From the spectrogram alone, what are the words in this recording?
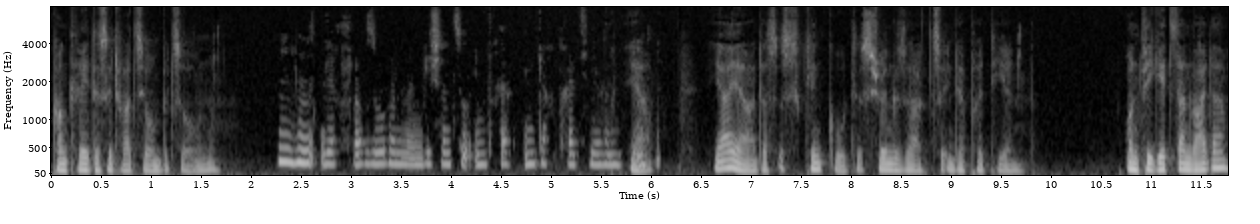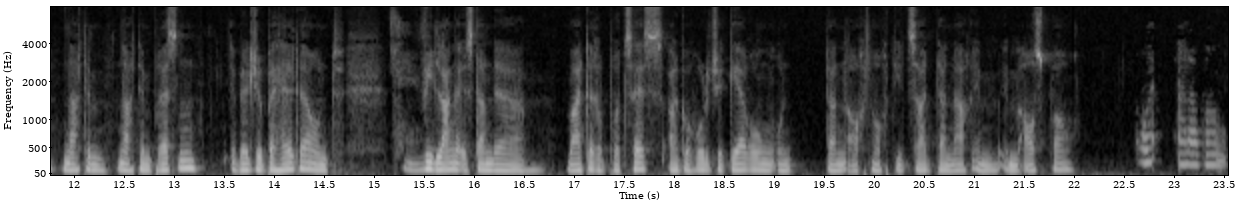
konkrete Situation bezogen. Mhm. Wir versuchen ein bisschen zu inter interpretieren. Ja. Ja, ja, das ist, klingt gut, ist schön gesagt, zu interpretieren. Und wie geht's dann weiter nach dem, nach dem Pressen? Welche Behälter und wie lange ist dann der weitere Prozess, alkoholische Gärung und dann auch noch die Zeit danach im, im Ausbau? Ouais, alors,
